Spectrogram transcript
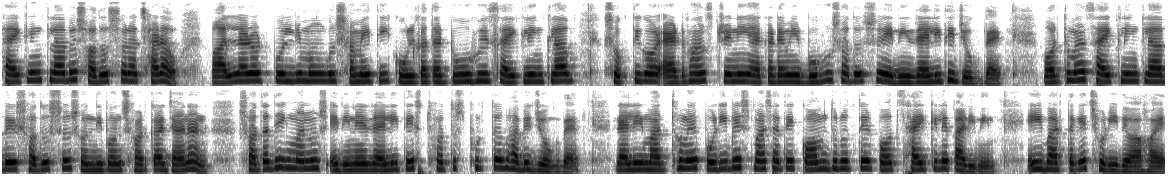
সাইক্লিং ক্লাবের সদস্যরা ছাড়াও পাল্লা road, Palli Mangal Samiti, Kolkata two wheel cycling club, Shaktigarh advance training একাডেমির বহু সদস্য এদিন র্যালিতে যোগ দেয়। বর্ধমান সাইক্লিং ক্লাবের সদস্য সন্দীপন সরকার জানান, শতাধিক মানুষ এদিনের র্যালিতে স্বতঃস্ফূর্তভাবে যোগ দেয়। র্যালির মাধ্যমে পরিবেশ বাঁচাতে কম দূরত্বের পথ সাইকেলে পাড়ি দিন এই বার্তাকে ছড়িয়ে দেওয়া হয়।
